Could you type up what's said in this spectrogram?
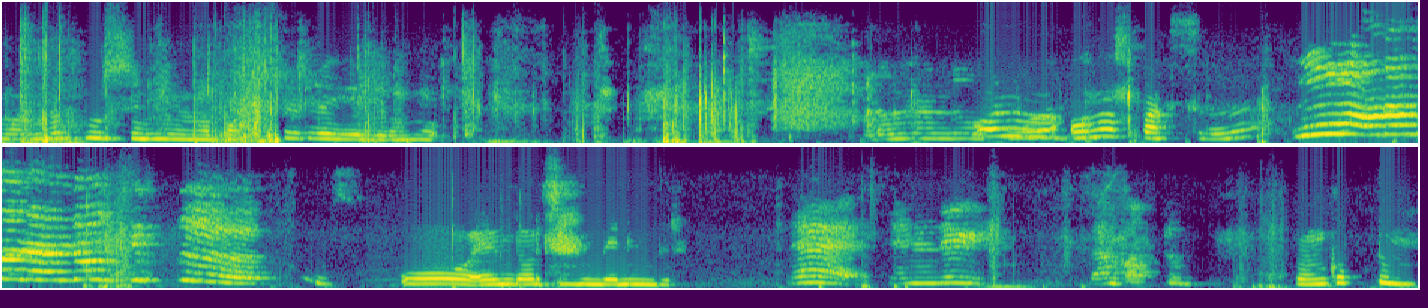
Manyak mısın ya? Bak şöyle geliyorum. Onu, o nasıl baksana? Oo adamdan önde çıktı. Oo M4 benimdir. Ne? Senin değil. Ben kaptım. Ben kaptım.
